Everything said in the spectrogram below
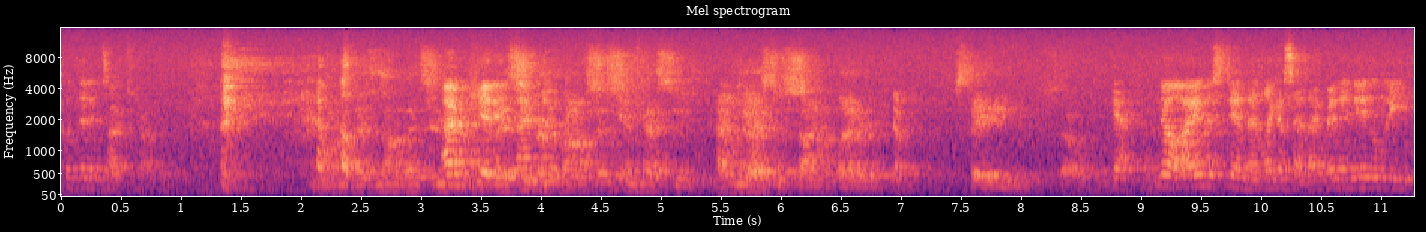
but then it's our problem. No, that- no, that's. I'm kidding, That's I'm even joking. process, he Yeah. has to, I- he has to sign a letter Yep. stating, so. Yeah, no, I understand that, like I said, I've been in Italy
